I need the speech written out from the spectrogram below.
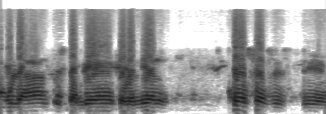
ambulantes también que vendían cosas este,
